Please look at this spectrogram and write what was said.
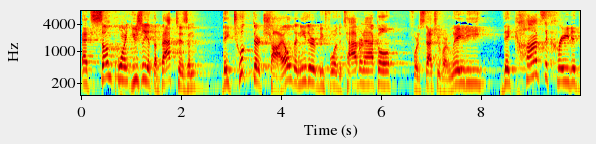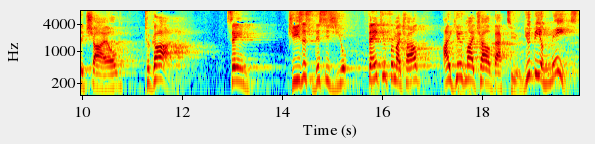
at some point, usually at the baptism, they took their child and either before the tabernacle, for the statue of Our Lady, they consecrated the child to God, saying, Jesus, this is your, thank you for my child. I give my child back to you. You'd be amazed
